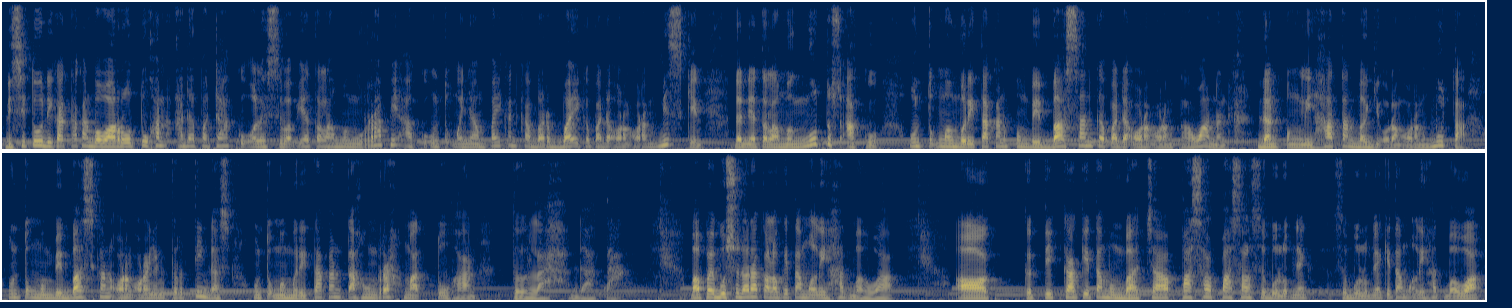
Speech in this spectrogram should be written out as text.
Di situ dikatakan bahwa roh Tuhan ada padaku oleh sebab ia telah mengurapi aku untuk menyampaikan kabar baik kepada orang-orang miskin dan ia telah mengutus aku untuk memberitakan pembebasan kepada orang-orang tawanan dan penglihatan bagi orang-orang buta untuk membebaskan orang-orang yang tertindas untuk memberitakan tahun rahmat Tuhan telah datang. Bapak Ibu Saudara kalau kita melihat bahwa uh, ketika kita membaca pasal-pasal sebelumnya sebelumnya kita melihat bahwa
